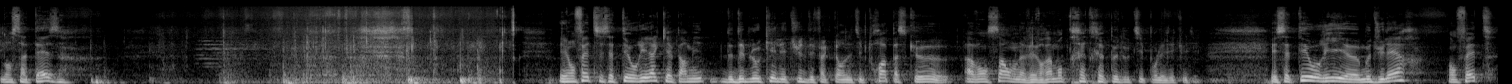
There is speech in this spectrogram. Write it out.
dans sa thèse. Et en fait, c'est cette théorie-là qui a permis de débloquer l'étude des facteurs de type 3 parce que avant ça, on avait vraiment très très peu d'outils pour les étudier. Et cette théorie euh, modulaire, en fait,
